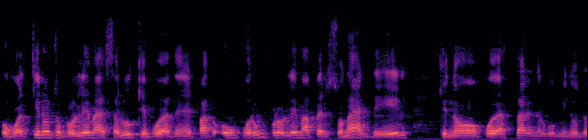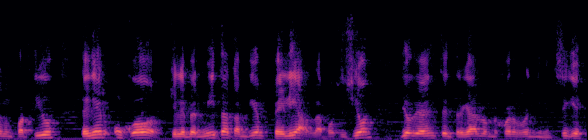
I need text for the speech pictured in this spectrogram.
o cualquier otro problema de salud que pueda tener Pato, o por un problema personal de él que no pueda estar en algún minuto en un partido, tener un jugador que le permita también pelear la posición y obviamente entregar los mejores rendimientos. Así que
